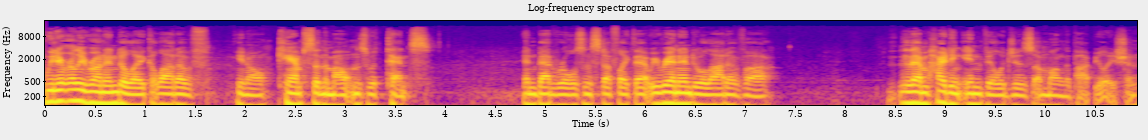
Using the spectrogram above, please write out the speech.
we didn't really run into like a lot of you know camps in the mountains with tents and bedrolls and stuff like that. We ran into a lot of uh, them hiding in villages among the population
